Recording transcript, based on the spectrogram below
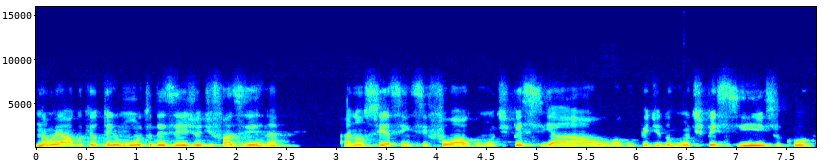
não é algo que eu tenho muito desejo de fazer, né? A não ser, assim, se for algo muito especial, algum pedido muito específico,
